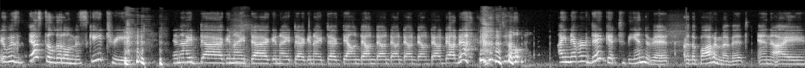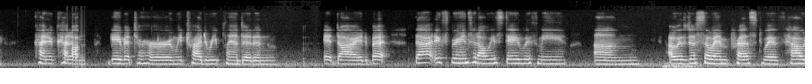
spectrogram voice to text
it was just a little mesquite tree. And I dug and I dug and I dug and I dug down, down, down, down, down, down, down, down, down until I never did get to the end of it or the bottom of it, and I kind of cut it, gave it to her, and we tried to replant it, and it died. But that experience had always stayed with me. Um, I was just so impressed with how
